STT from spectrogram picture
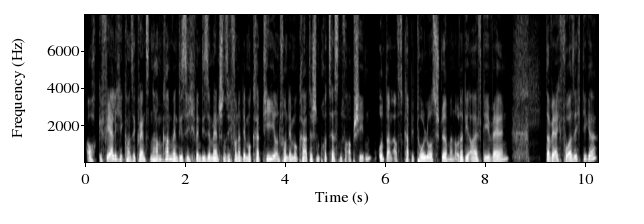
auch gefährliche Konsequenzen haben kann, wenn die sich, wenn diese Menschen sich von der Demokratie und von demokratischen Prozessen verabschieden und dann aufs Kapitol losstürmen oder die AfD wählen. Da wäre ich vorsichtiger,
